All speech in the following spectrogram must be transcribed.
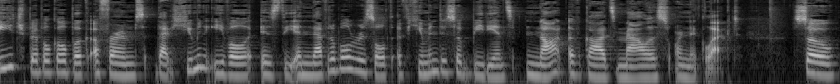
each biblical book affirms that human evil is the inevitable result of human disobedience, not of God's malice or neglect. So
